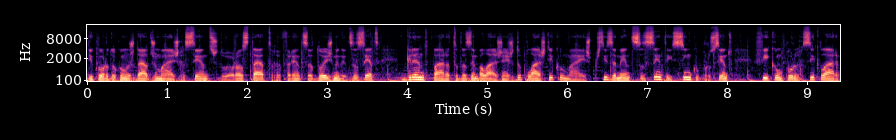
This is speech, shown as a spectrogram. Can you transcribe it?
De acordo com os dados mais recentes do Eurostat, referentes a 2017, grande parte das embalagens de plástico, mais precisamente 65%, ficam por reciclar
